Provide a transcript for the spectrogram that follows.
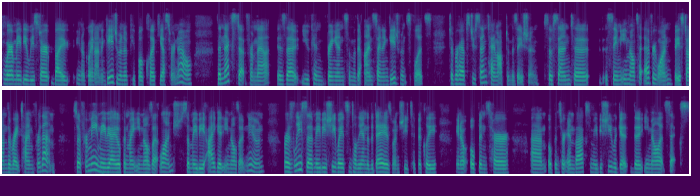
where maybe we start by you know going on engagement if people click yes or no, the next step from that is that you can bring in some of the Einstein engagement splits to perhaps do send time optimization. So send to the same email to everyone based on the right time for them. So for me, maybe I open my emails at lunch, so maybe I get emails at noon, whereas Lisa, maybe she waits until the end of the day is when she typically, you know, opens her um, opens her inbox, so maybe she would get the email at six.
